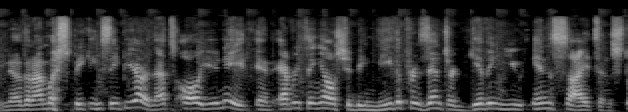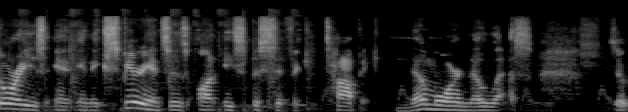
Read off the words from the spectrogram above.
You know that I'm a speaking CPR. That's all you need. And everything else should be me, the presenter, giving you insights and stories and, and experiences on a specific topic. No more, no less. So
